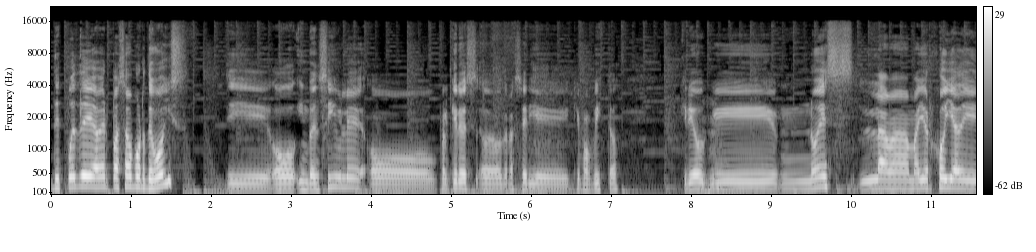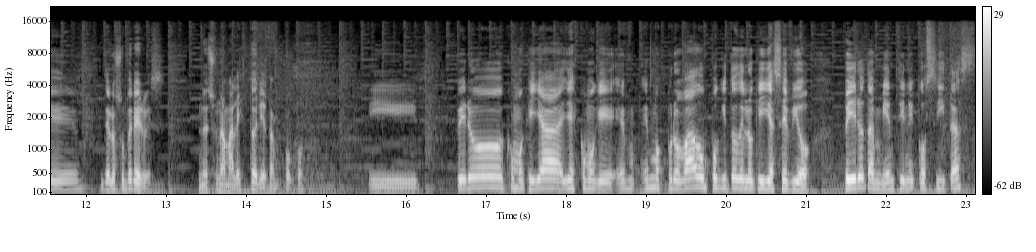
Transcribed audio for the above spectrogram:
después de haber pasado por The Voice, eh, o Invencible, o cualquier es- otra serie que hemos visto, creo que no es la mayor joya de, de los superhéroes. No es una mala historia tampoco. Y, pero como que ya, ya es como que hem- hemos probado un poquito de lo que ya se vio. Pero también tiene cositas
